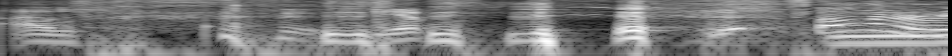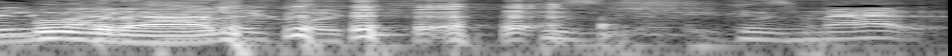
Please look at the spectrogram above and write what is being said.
I, yep. So I'm gonna read Moving my comic book because Matt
